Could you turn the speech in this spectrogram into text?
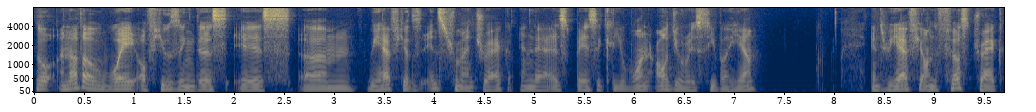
So another way of using this is um, we have here this instrument track and there is basically one audio receiver here. And we have here on the first track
